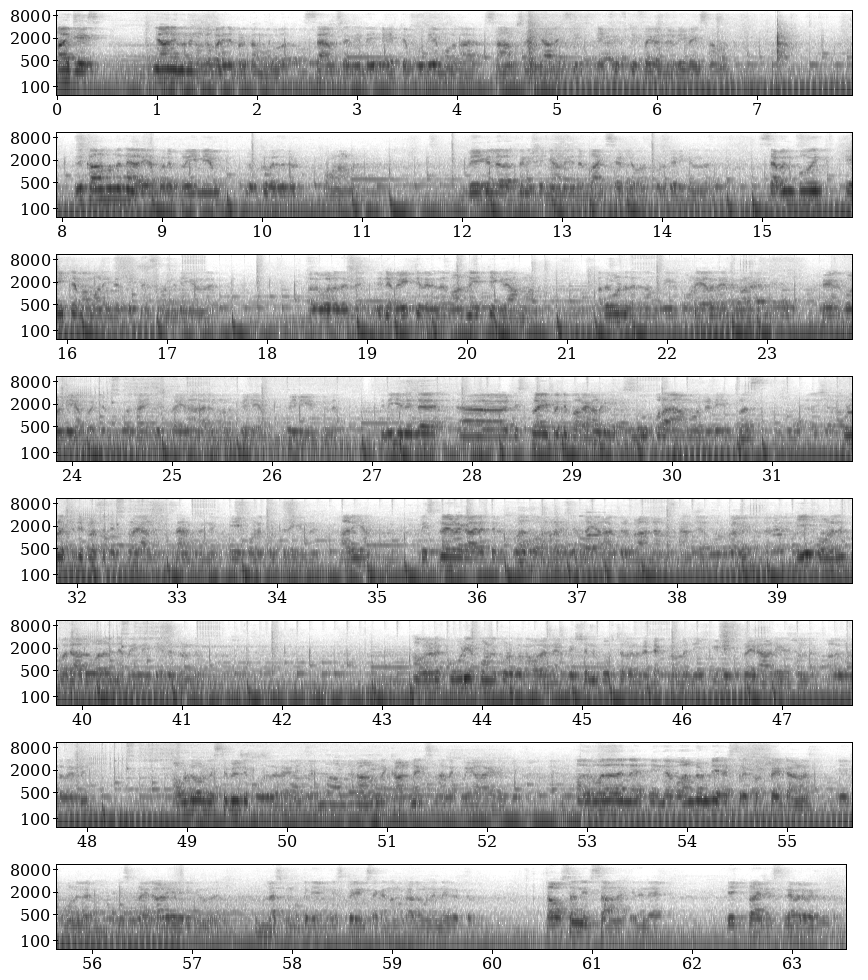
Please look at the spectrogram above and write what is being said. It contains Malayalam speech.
ഹായ് ഗേസ് ഞാൻ ഇന്ന് നിങ്ങൾക്ക് പരിചയപ്പെടുത്താൻ പോകുന്നത് സാംസങ്ങിന്റെ ഏറ്റവും പുതിയ മോഡലായ Samsung Galaxy A fifty five എന്ന ഡിവൈസ് ആണ്. ഇത് കാണുമ്പോൾ തന്നെ അറിയാം ഒരു പ്രീമിയം ലുക്ക് വരുന്നൊരു ഫോണാണ് വേഗൻ ലെതർ ഫിനിഷിംഗ് ആണ് ഇതിന്റെ ബാക്ക് സൈഡിൽ കൊടുത്തിരിക്കുന്നത്. Seven point eight M M ആണ് ഇതിന്റെ തിക്നെസ് വന്നിരിക്കുന്നത്. അതുപോലെ തന്നെ ഇതിന്റെ വെയിറ്റ് വരുന്നത് വൺ എയ്റ്റി ഗ്രാം ആണ്. അതുകൊണ്ട് തന്നെ നമുക്ക് ഈ ഫോൺ ഏറെ നേരം കയ്യിൽ ഹോൾഡ് ചെയ്യാൻ പറ്റും. കൈക്ക് ഇതിന്റെ ഡിസ്പ്ലേയെ പറ്റി പറയുകയാണെങ്കിൽ super AMOLED plus full H D plus display ആണ് സാംസങ് ഈ ഫോണിൽ കൊടുത്തിരിക്കുന്നത്. അറിയാം ഡിസ്പ്ലേയുടെ കാര്യത്തിൽ ഒരു കോംപ്രമൈസ് തയ്യാറാത്തൊരു ബ്രാൻഡാണ് സാംസങ് ഈ ഫോണിലും ഒരു അതുപോലെ തന്നെ മെയിന്റെയിൻ ചെയ്തിട്ടുണ്ട്. അവരുടെ കൂടിയ ഫോണിൽ കൊടുക്കുന്ന പോലെ തന്നെ വിഷൻ ബൂസ്റ്റർ എന്ന ടെക്നോളജി ഈ ഡിസ്പ്ലേയിൽ ആഡ് ചെയ്തിട്ടുണ്ട്. അതുകൊണ്ട് തന്നെ ഔട്ട്ഡോർ വിസിബിലിറ്റി കൂടുതലായിരിക്കും. കാണുന്ന കണ്ടൻസ് നല്ല ക്ലിയർ ആയിരിക്കും. അതുപോലെ തന്നെ പിന്നെ one twenty hertz refresh rate ആണ് ഈ ഫോണിൽ ഡിസ്പ്ലേയിൽ ആഡ് ചെയ്തിരിക്കുന്നത്. പ്ലസ് സ്മൂത്ത് ഗെയിമിംഗ് എക്സ്പീരിയൻസ് ഒക്കെ നമുക്ക് അതുകൊണ്ട് തന്നെ കിട്ടും. തൗസൻഡ് നിറ്റ്സ് ആണ് ഇതിന്റെ പീക്ക് ബ്രൈറ്റ്നസ് ലെവൽ വരുന്നത്.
